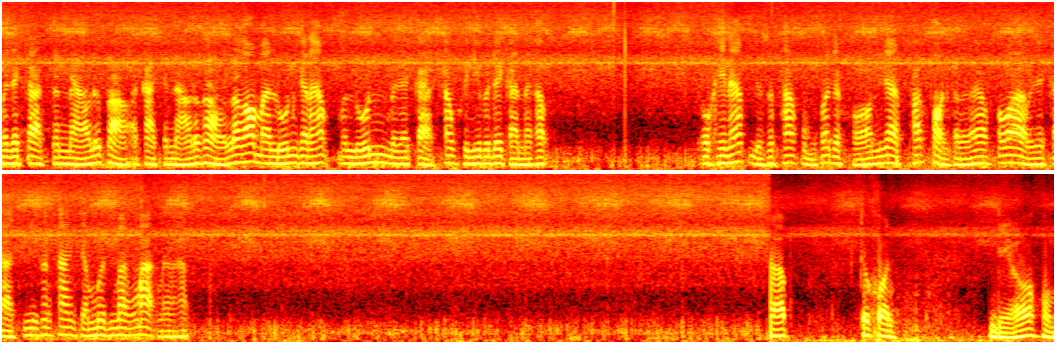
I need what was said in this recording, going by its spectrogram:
บรรยากาศจะหนาวหรือเปล่า อากาศจะหนาวหรือเปล่า แล้วก็มาลุ้นกันนะครับ มาลุ้นบรรยากาศค่ำคืนนี้ไปด้วยกันนะครับ โอเคนะครับ เดี๋ยวสักพักผมก็จะขออนุญาตพักผ่อนกันแล้วนะครับ เพราะว่าบรรยากาศที่นี่ค่อนข้างจะมืดมากๆนะครับ ทุกคน เดี๋ยวผม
